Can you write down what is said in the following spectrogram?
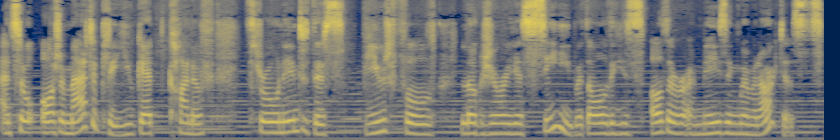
And so automatically you get kind of thrown into this beautiful, luxurious sea with all these other amazing women artists.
